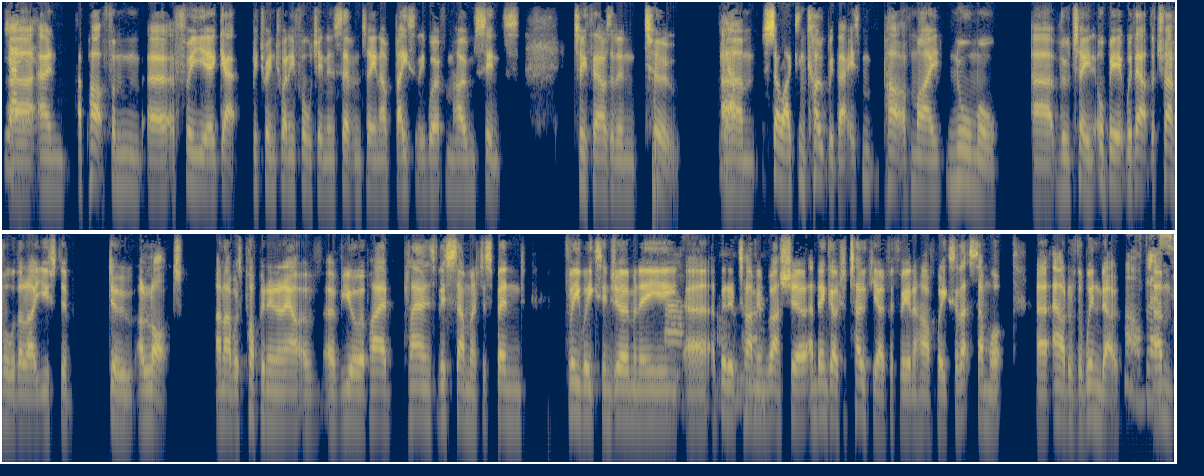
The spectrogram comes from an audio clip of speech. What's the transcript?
Yeah, uh, yeah. And apart from uh, a three-year gap between 2014 and 17, I've basically worked from home since 2002. Yeah. Um, so I can cope with that. It's part of my normal uh, routine, albeit without the travel that I used to do a lot. And I was popping in and out of, of Europe. I had plans this summer to spend three weeks in Germany, ah. uh, a bit oh, of time no. in Russia, and then go to Tokyo for three and a half weeks. So that's somewhat uh, out of the window. Oh, bless. Um,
